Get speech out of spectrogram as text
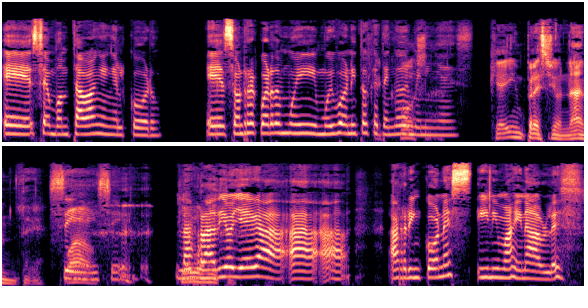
eh, se montaban en el coro. Eh, son recuerdos muy, muy bonitos que Qué tengo de mi niñez. Qué impresionante. Sí, Wow. sí. La radio llega a, a- a rincones inimaginables.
